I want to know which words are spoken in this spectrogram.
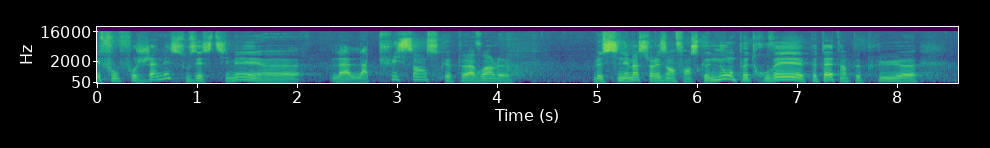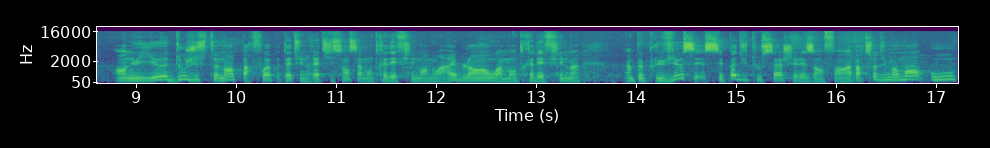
Il faut faut jamais sous-estimer euh, la, puissance que peut avoir le cinéma sur les enfants. Ce que nous on peut trouver peut-être un peu plus ennuyeux, d'où justement parfois peut-être une réticence à montrer des films en noir et blanc ou à montrer des films un peu plus vieux, c'est pas du tout ça chez les enfants. À partir du moment où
